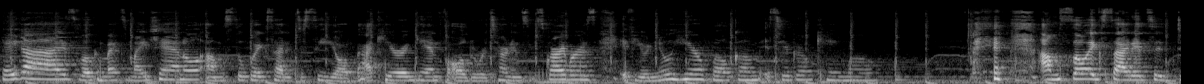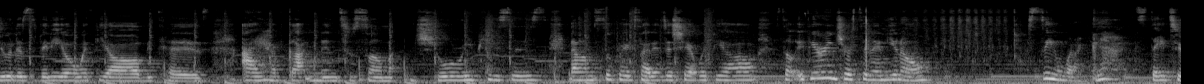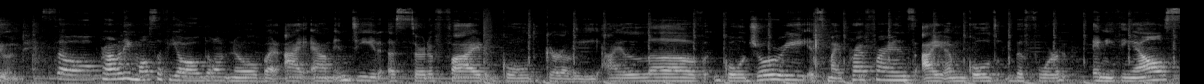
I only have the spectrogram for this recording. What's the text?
Hey guys, welcome back to my channel. I'm super excited to see y'all back here again for all the returning subscribers. If you're new here, welcome. It's your girl Kaymo. I'm so excited to do this video with y'all because I have gotten into some jewelry pieces that I'm super excited to share with y'all. So if you're interested in, you know, seeing what I got, stay tuned. So probably most of y'all don't know, but I am indeed a certified gold girly. I love gold jewelry. It's my preference. I am gold before anything else.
